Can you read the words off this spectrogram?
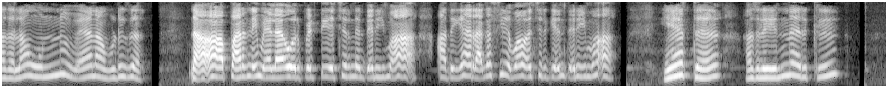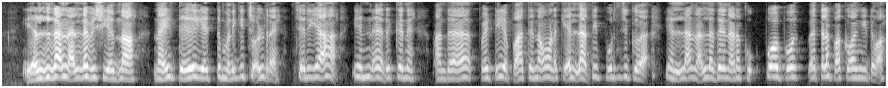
அதெல்லாம் ஒன்றும் வேணாம் விடுங்க. நான் பரணி மேலே ஒரு பெட்டி வச்சுருந்தேன் தெரியுமா? அதை ஏன் ரகசியமாக வச்சுருக்கேன்னு தெரியுமா? ஏத்த அதில் என்ன இருக்குது எல்லாம் நல்ல விஷயம்தான். நைட்டு எட்டு மணிக்கு சொல்கிறேன் சரியா? என்ன இருக்குன்னு. அந்த பெட்டியை பார்த்தேன்னா உனக்கு எல்லாத்தையும் புரிஞ்சுக்குவேன். எல்லாம் நல்லதே நடக்கும். போ போ. வெத்தலை பார்க்க வாங்கிட்டு வா.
